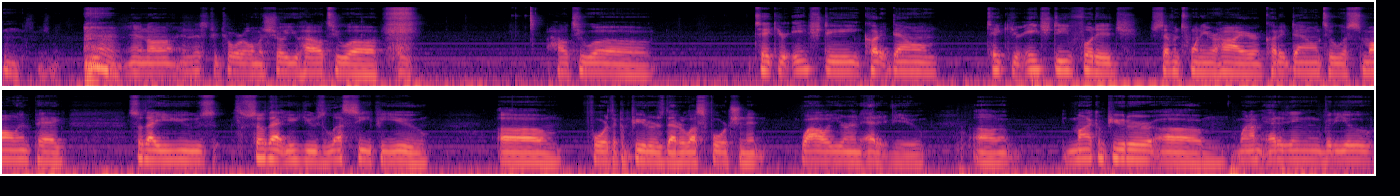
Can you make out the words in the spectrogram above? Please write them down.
excuse me. and uh, in this tutorial I'm going to show you how to how to take your HD, cut it down, take your HD footage, 720 or higher, and cut it down to a small MPEG, so that you use so that you use less CPU um, for the computers that are less fortunate while you're in edit view. Uh, my computer, um, when I'm editing video,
